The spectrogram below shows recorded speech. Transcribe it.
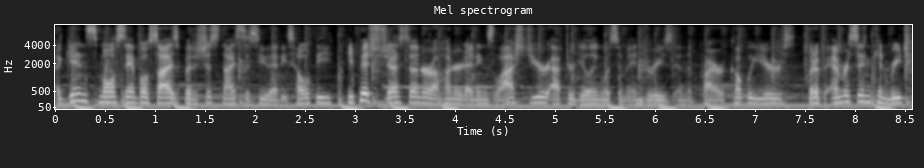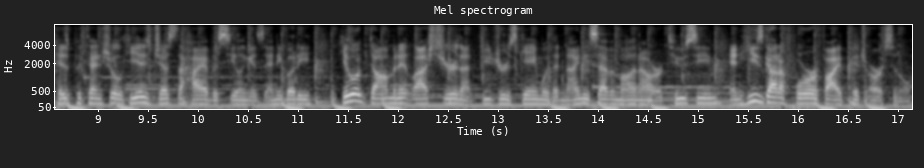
Again, small sample size, but it's just nice to see that he's healthy. He pitched just under 100 innings last year after dealing with some injuries in the prior couple years. But if Emerson can reach his potential, he is just as high of a ceiling as anybody. He looked dominant last year in that Futures game with a 97 mile an hour two seam, and he's got a four or five pitch arsenal.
